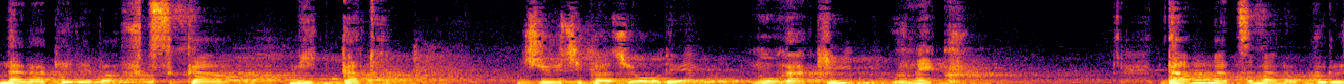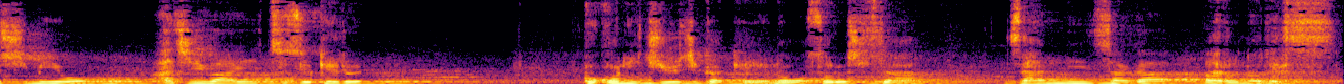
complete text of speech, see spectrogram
長ければ2日3日と十字架上でもがきうめく。断末魔の苦しみを味わい続ける。ここに十字架刑の恐ろしさ残忍さがあるのです。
